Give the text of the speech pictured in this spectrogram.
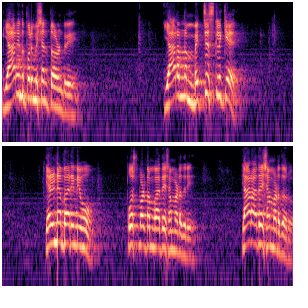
ಯಾರಿಂದ ಪರ್ಮಿಷನ್ ತಗೊಂಡ್ರಿ? ಯಾರನ್ನ ಮೆಚ್ಚಿಸ್ಲಿಕ್ಕೆ ಎರಡನೇ ಬಾರಿ ನೀವು ಪೋಸ್ಟ್ ಮಾರ್ಟಮ್ಗೆ ಆದೇಶ ಮಾಡಿದ್ರಿ? ಯಾರು ಆದೇಶ ಮಾಡಿದವರು?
